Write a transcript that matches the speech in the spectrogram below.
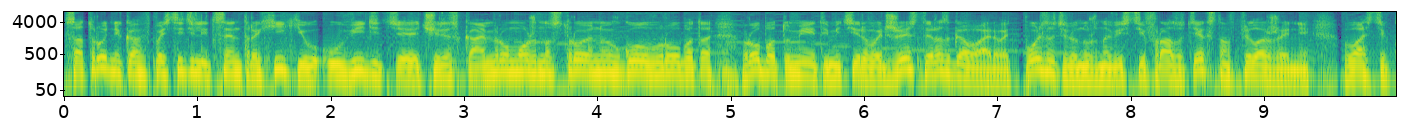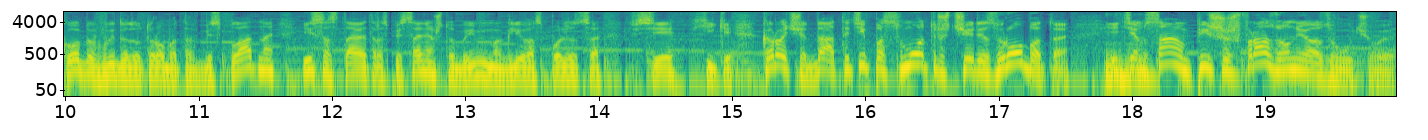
Сотрудников и посетителей центра Хики увидеть э, через камеру можно встроенную в голову робота. Робот умеет имитировать жесты и разговаривать. Пользователю нужно ввести фразу текстом в приложении. Власти Кобе выдадут роботов бесплатно и составят расписание, чтобы ими могли воспользоваться все Хики. Короче, да, ты типа смотришь через робота и тем самым пишешь фразу, он ее озвучивает.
